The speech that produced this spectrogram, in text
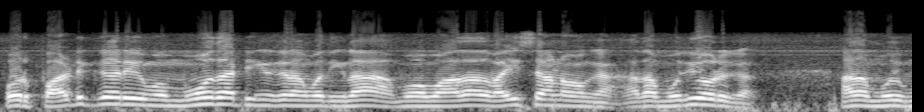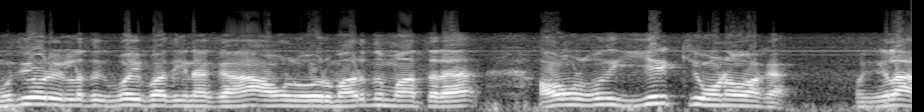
ஒரு படுக்கறை மூதாட்டிங்க இருக்கிறாங்க பார்த்தீங்களா அதாவது வயசானவங்க அதாவது முதியோருங்க அந்த மு முதியோர் இல்லத்துக்கு போய் பார்த்தீங்கன்னாக்கா அவங்களுக்கு ஒரு மருந்து மாத்திரை அவங்களுக்கு வந்து இயற்கை உணவாக ஓகேங்களா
